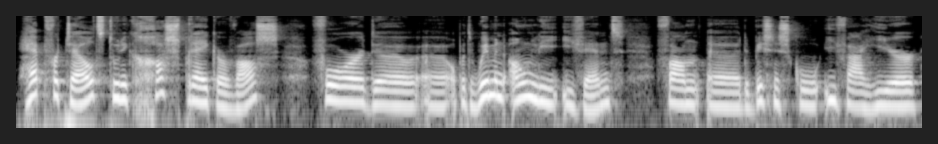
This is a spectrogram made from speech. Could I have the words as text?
heb verteld toen ik gastspreker was voor de, uh, op het Women Only event van uh, de Business School IVA hier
